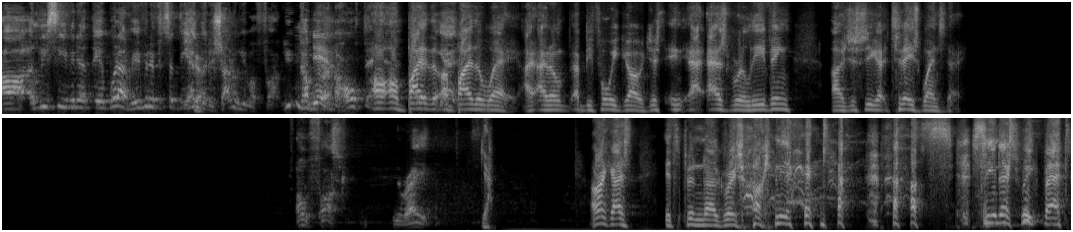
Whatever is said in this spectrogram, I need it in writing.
Uh, at least even if whatever, even if it's at the end sure. of the show, I don't give a fuck. You can come yeah. on the whole thing. Oh, oh by the uh, by the way, I, I don't. Uh, before we go, just in, as we're leaving, uh, just so you got today's Wednesday. Oh fuck, you're right. Yeah. All right, guys. It's been uh, great talking to you. see you next week, Matt.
